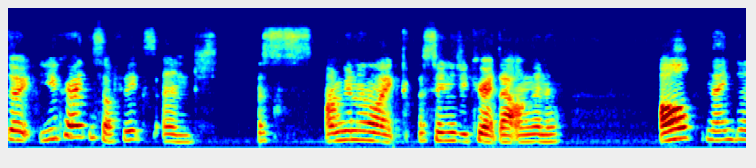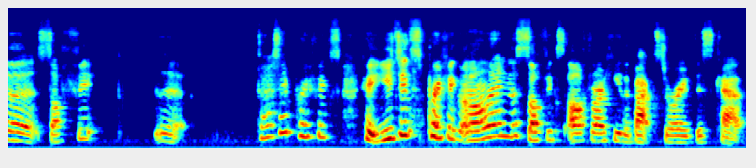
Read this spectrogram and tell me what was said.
So you create the suffix, and as- I'm gonna like as soon as you create that, I'm gonna I'll name the suffix. uh, Did I say prefix? Okay, you do this prefix, and I'll name the suffix after I hear the backstory of this cat.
